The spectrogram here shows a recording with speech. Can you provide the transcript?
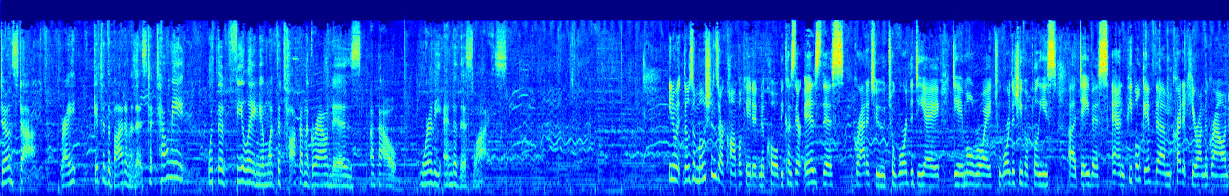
don't stop right? Get to the bottom of this. T- tell me what the feeling and what the talk on the ground is about where the end of this lies. You know, those emotions are complicated, Nicolle, because there is this gratitude toward the DA, DA Mulroy, toward the Chief of Police, uh, Davis, and people give them credit here on the ground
